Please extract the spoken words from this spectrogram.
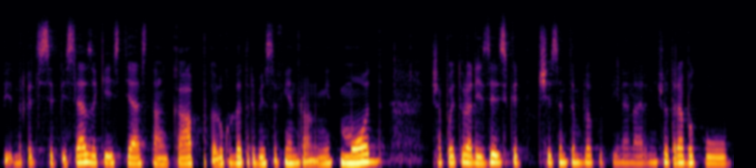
pentru că ți se pisează chestia asta în cap, că lucrurile trebuie să fie într-un anumit mod și apoi tu realizezi că ce se întâmplă cu tine n-are nicio treabă cu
